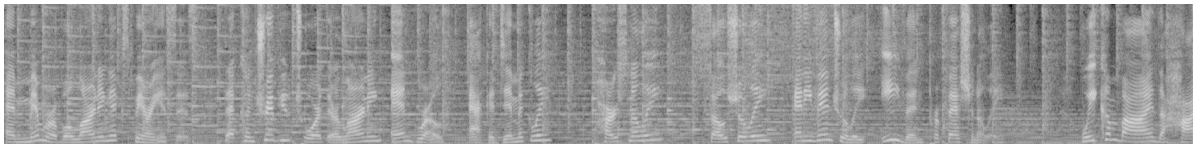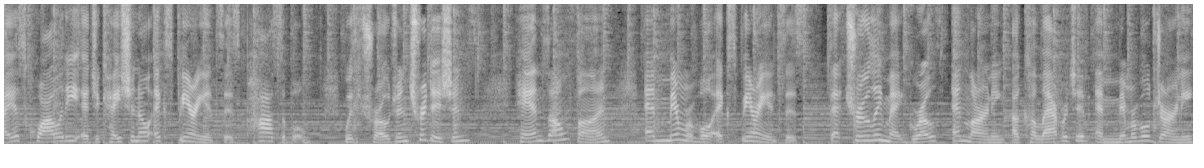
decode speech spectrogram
and memorable learning experiences that contribute toward their learning and growth academically, personally, socially, and eventually even professionally. We combine the highest quality educational experiences possible with Trojan traditions, hands on fun, and memorable experiences that truly make growth and learning a collaborative and memorable journey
